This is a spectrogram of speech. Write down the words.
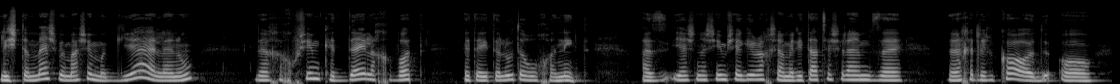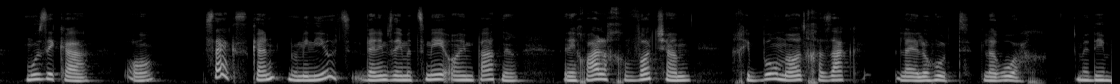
להשתמש במה שמגיע אלינו דרך החושים כדי לחוות את ההתעלות הרוחנית. אז יש נשים שיגידו לך שהמדיטציה שלהם זה ללכת לרקוד, או מוזיקה, או סקס, כן? במיניות, בין אם זה עם עצמי או עם פרטנר. אני יכולה לחוות שם חיבור מאוד חזק לאלוהות, לרוח. מדהים.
